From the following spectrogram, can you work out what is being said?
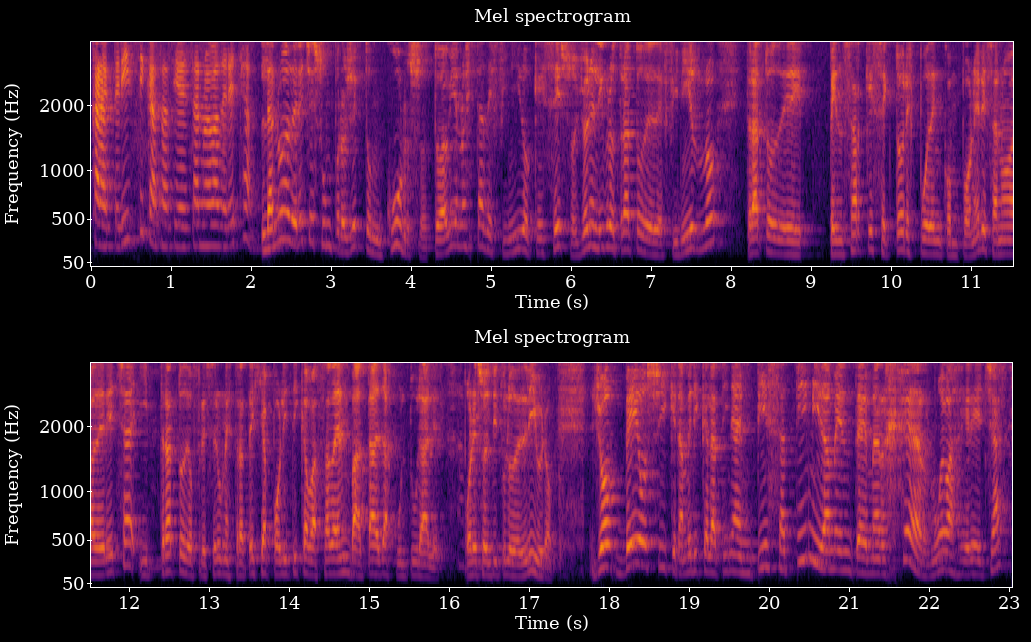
características hacia esa nueva derecha? La nueva derecha es un proyecto en curso, todavía no está definido qué es eso. Yo en el libro trato de definirlo, trato de pensar qué sectores pueden componer esa nueva derecha y trato de ofrecer una estrategia política basada en batallas culturales. Por eso el título del libro. Yo veo sí que en América Latina empieza tímidamente a emerger nuevas derechas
